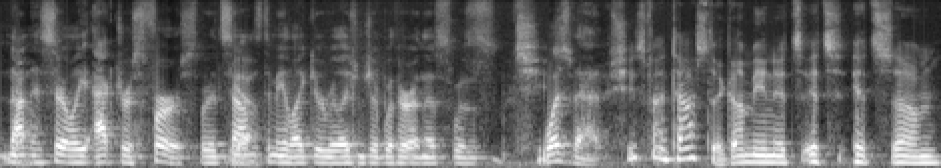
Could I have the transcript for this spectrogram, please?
not necessarily actress first, but it sounds Yeah. to me like your relationship with her in this was She's- was that. She's fantastic. I mean, it's it's it's. Um,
